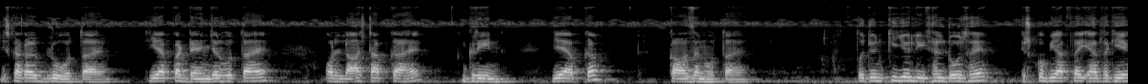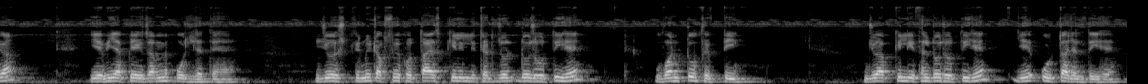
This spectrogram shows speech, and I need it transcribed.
जिसका कलर ब्लू होता है। ये आपका डेंजर होता है और लास्ट आपका है ग्रीन ये आपका काजन होता है। तो जो इनकी जो लीथल डोज है, इसको भी आपका याद रखिएगा। ये भी आपके एग्ज़ाम में पूछ लेते हैं। जो एक्सट्रीमली टॉक्सिक होता है, इसके लिए लीथल डोज होती है वन टू फिफ्टी जो आपकी लीथल डोज होती है, ये उल्टा चलती है।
